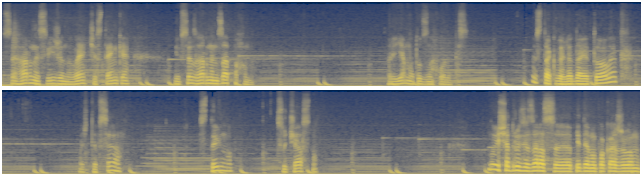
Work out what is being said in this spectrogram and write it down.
Все гарне, свіже, нове, чистеньке і все з гарним запахом. Приємно тут знаходитись. Ось так виглядає туалет. Бачите, все стильно, сучасно. Ну і ще, друзі, зараз е, підемо покажу вам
